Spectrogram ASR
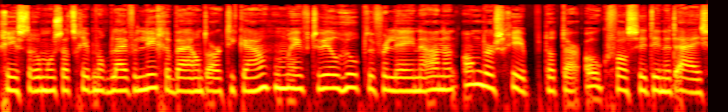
Gisteren moest dat schip nog blijven liggen bij Antarctica... om eventueel hulp te verlenen aan een ander schip... dat daar ook vastzit in het ijs.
